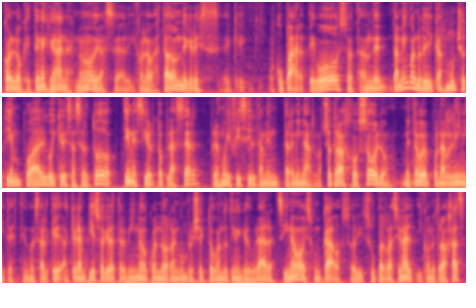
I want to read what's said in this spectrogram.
con lo que tenés ganas, ¿no? De hacer y con lo hasta dónde querés eh, que- ocuparte vos, hasta dónde. También cuando le dedicas mucho tiempo a algo y querés hacer todo, tiene cierto placer, pero es muy difícil también terminarlo. Yo trabajo solo, me tengo que poner límites, tengo que saber qué- a qué hora empiezo, a qué hora termino, cuándo arranco un proyecto, cuándo tiene que durar. Si no, es un caos, soy súper racional. Y cuando trabajás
